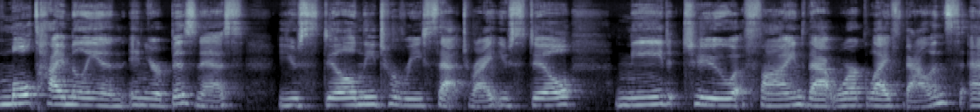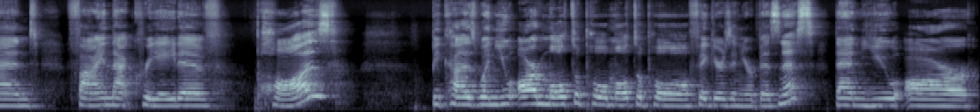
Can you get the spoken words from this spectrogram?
multi million in your business, you still need to reset, right? You still need to find that work life balance and find that creative pause because when you are multiple multiple figures in your business then you are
